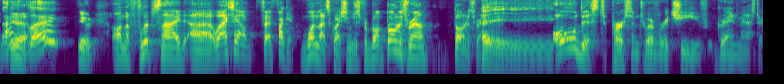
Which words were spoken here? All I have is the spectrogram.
Nice yeah. Clay. Dude, on the flip side, uh, well, actually, I'll, f- fuck it. One last question, just for bo- bonus round. Bonus round. Hey, oldest person to ever achieve Grandmaster.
